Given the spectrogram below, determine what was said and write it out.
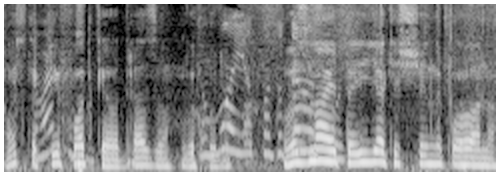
Ось такі фотки одразу виходять. Давай, я фото Ви знаєте, і якість ще й непогано.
